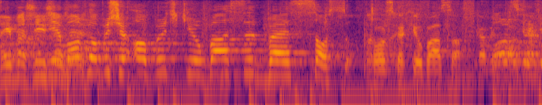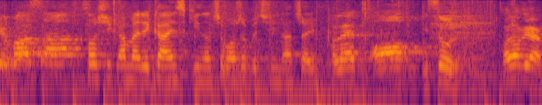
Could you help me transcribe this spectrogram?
Najważniejsza Nie rzecz. mogłoby się obyć kiełbasy bez sosu. Polska kiełbasa. Polska kiełbasa, sosik amerykański, no czy może być inaczej? Chleb O, i sól. Panowie,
